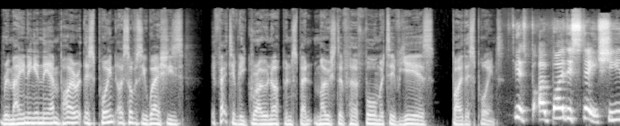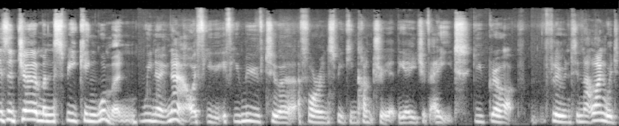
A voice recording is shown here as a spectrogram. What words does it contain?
remaining in the empire at this point? It's obviously where she's effectively grown up and spent most of her formative years by this point. Yes, uh, by this stage, she is a German-speaking woman. We know now if you if you move to a, foreign-speaking country at the age of eight, you grow up fluent in that language.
